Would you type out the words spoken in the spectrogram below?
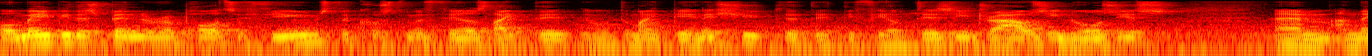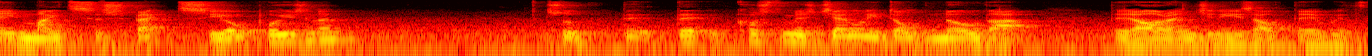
or maybe there's been a report of fumes, the customer feels like they, you know, there might be an issue, they, they feel dizzy, drowsy, nauseous, um, and they might suspect CO poisoning. So the, the customers generally don't know that there are engineers out there with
